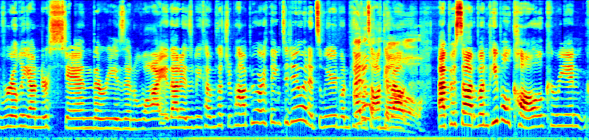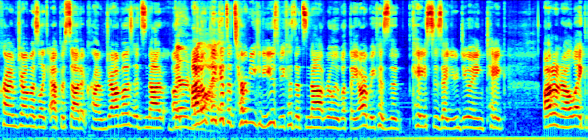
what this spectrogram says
really understand the reason why that has become such a popular thing to do. And it's weird when people talk know. about episode when people call Korean crime dramas like episodic crime dramas. It's not. a- They're not. I don't think it's a term you can use because it's not really what they are. Because the cases that you're doing take. I don't know, like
